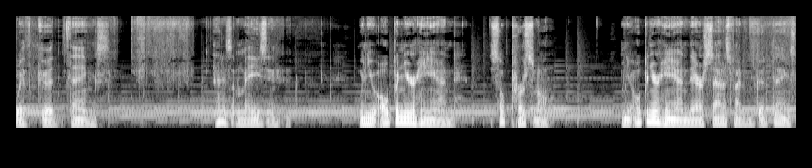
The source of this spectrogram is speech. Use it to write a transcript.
with good things. That is amazing. When you open your hand, so personal. When you open your hand, they are satisfied with good things.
